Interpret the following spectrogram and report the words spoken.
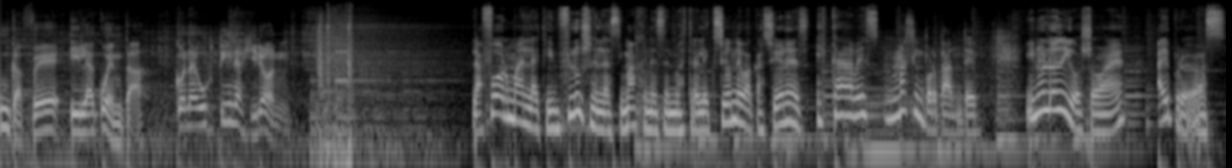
Un café y la cuenta con Agustina Girón. La forma en la que influyen las imágenes en nuestra elección de vacaciones es cada vez más importante. Y no lo digo yo, ¿eh? Hay pruebas.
